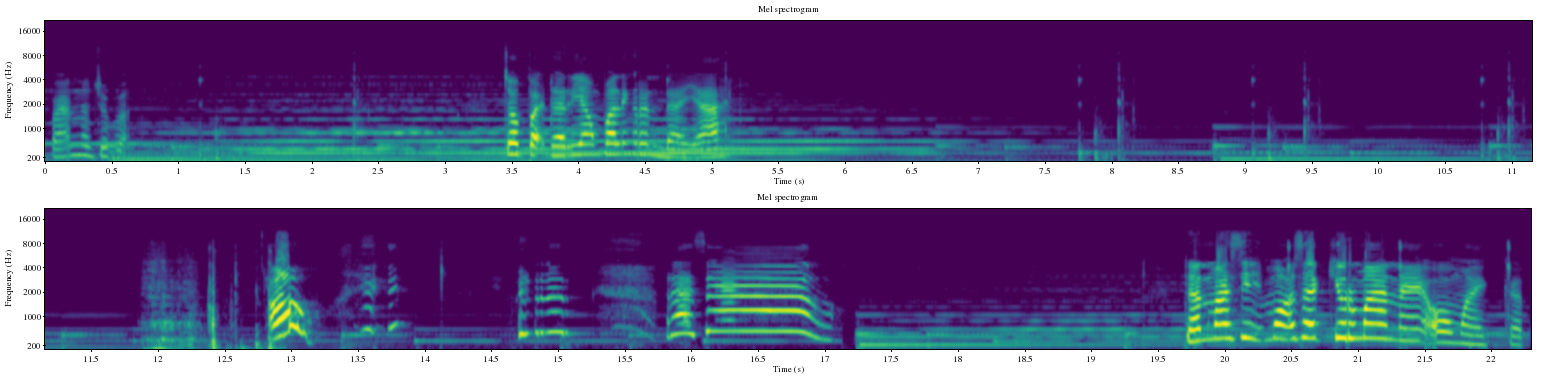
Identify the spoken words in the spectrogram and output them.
Apaan no, coba? Coba dari yang paling rendah ya. Oh! Bener. Berhasil. Dan masih mau secure mana? Oh my god.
